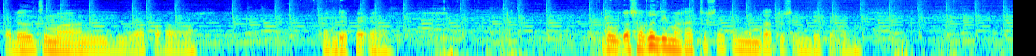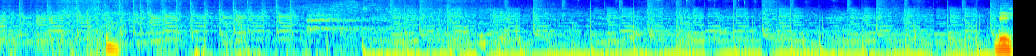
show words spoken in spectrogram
Padahal cuman berapa MDPL. Kalau nggak salah 500 atau 600 MDPL. B.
